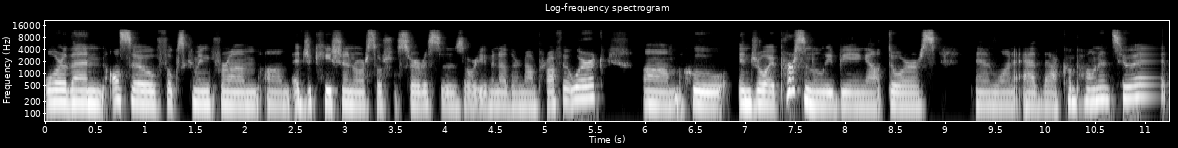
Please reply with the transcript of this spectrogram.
or then also folks coming from um, education or social services or even other nonprofit work um, who enjoy personally being outdoors and want to add that component to it.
